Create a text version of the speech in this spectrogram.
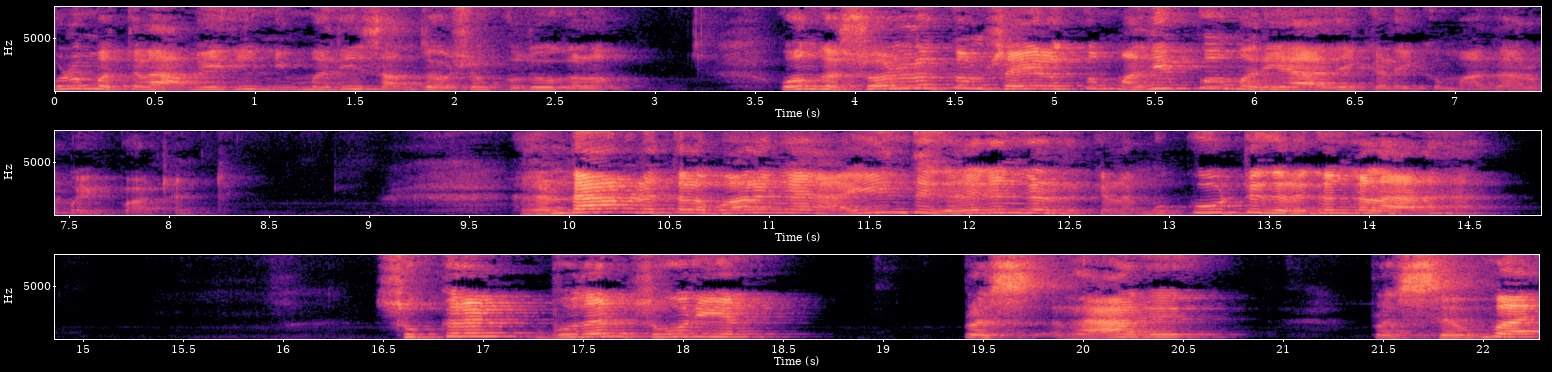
குடும்பத்தில் அமைதி நிம்மதி சந்தோஷம் குதூகலம். உங்கள் சொல்லுக்கும் செயலுக்கும் மதிப்பு மரியாதை கிடைக்கும். அதுதான் ரொம்ப இம்பார்ட்டண்ட் ரெண்டாம் இடத்துல பாருங்க ஐந்து கிரகங்கள் இருக்கின்றன முக்கூட்டு கிரகங்களான சுக்கரன் புதன் சூரியன் ப்ளஸ் ராகு ப்ளஸ் செவ்வாய்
